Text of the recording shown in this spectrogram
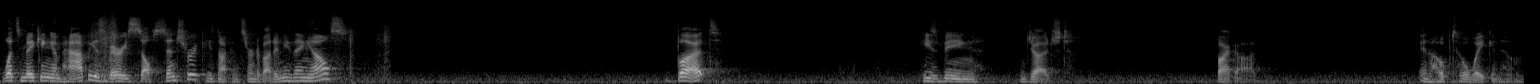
What's making him happy is very self centric. He's not concerned about anything else. But he's being judged by God and hope to awaken him,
